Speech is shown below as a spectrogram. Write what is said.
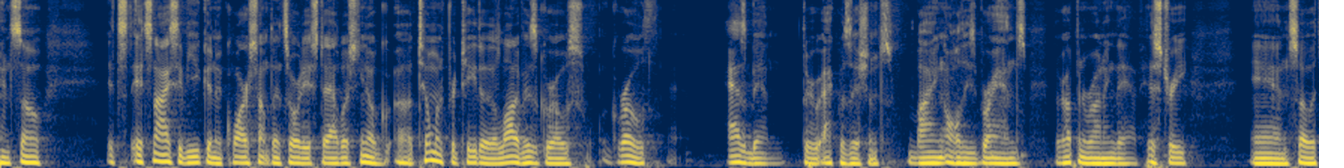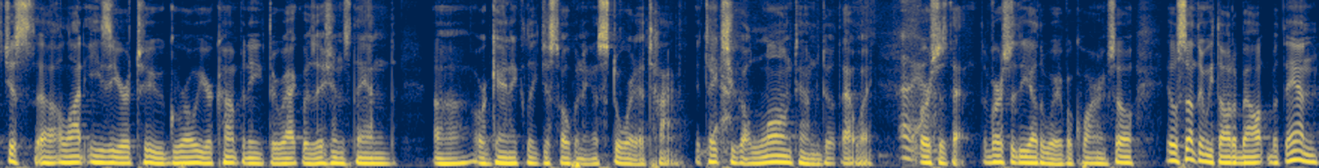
And so it's it's nice if you can acquire something that's already established. You know, uh, Tillman Fertitta, a lot of his growth growth has been through acquisitions, buying all these brands. They're up and running. They have history. And so it's just uh, a lot easier to grow your company through acquisitions than uh, organically just opening a store at a time. It takes you a long time to do it that way Oh, yeah. versus that, versus the other way of acquiring. So it was something we thought about. But then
